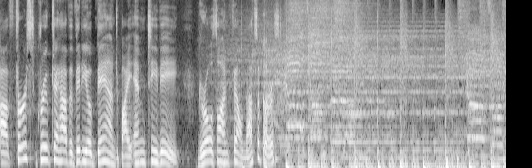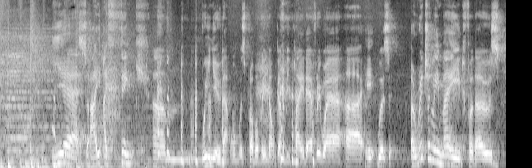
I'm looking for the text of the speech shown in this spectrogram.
Uh, first group to have a video banned by MTV. Girls on Film. That's a first. Yes, I, I think um, we knew that one was probably not going to be played everywhere. Uh, it was originally made for those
